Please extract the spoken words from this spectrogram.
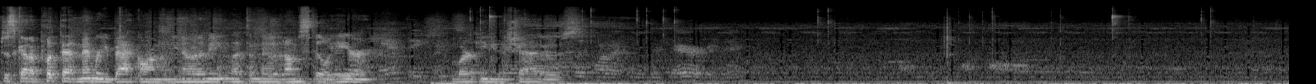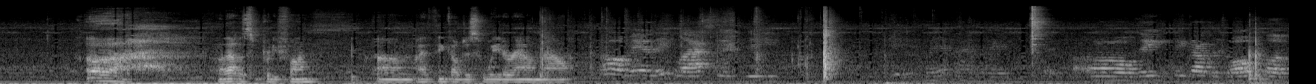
Just gotta put that memory back on them, you know what I mean? Let them know that I'm still here. Lurking in the shadows. everything. Well, that was pretty fun. Um, I think I'll just wait around now. Oh man, they blasted the. Oh, they they got the golf club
